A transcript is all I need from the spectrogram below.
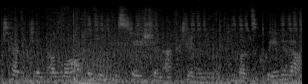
Detecting a lot of infestation activity. Let's clean it up.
